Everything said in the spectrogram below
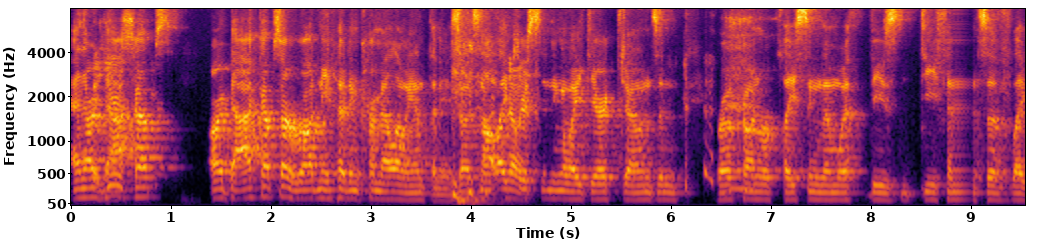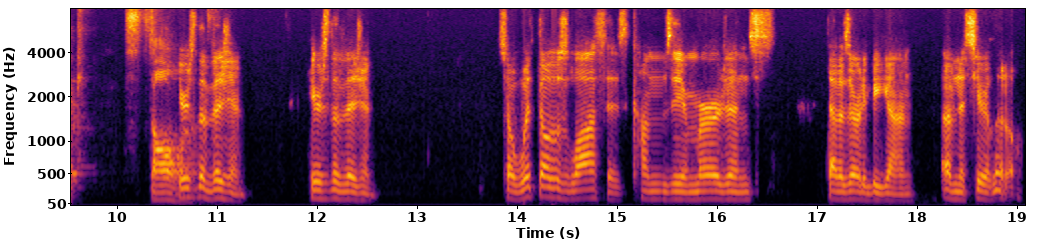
And our But here's- backups, our backups are Rodney Hood and Carmelo Anthony. So it's not like No. you're sending away Derrick Jones and Rocco and replacing them with these defensive like stalwarts. Here's the vision. Here's the vision. So with those losses comes the emergence that has already begun of Nassir Little.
